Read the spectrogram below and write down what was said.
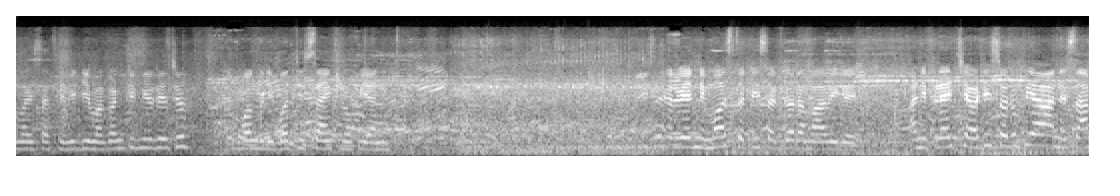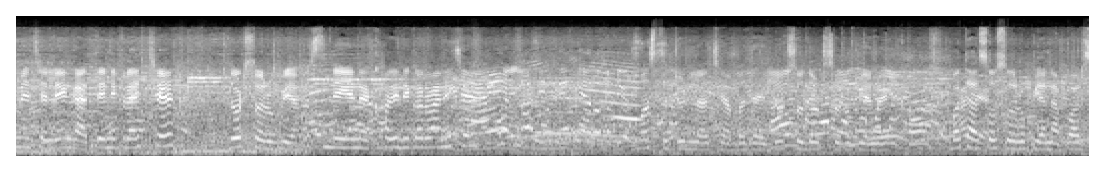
અમારી સાથે વિડીયોમાં કન્ટિન્યુ રહેજો. બંગડી બધી સાઠ રૂપિયાની. વેરની મસ્ત ટી શર્ટ ગરમ આવી ગઈ. આની પ્રાઇસ છે અઢીસો રૂપિયા અને સામે છે લેંગા. તેની પ્રાઇસ છે દોઢસો રૂપિયા. ને એને ખરીદી કરવાની છે. મસ્ત ચૂડલા છે આ બધા દોઢસો દોઢસો રૂપિયાનો બધા સો સો રૂપિયાના પર્સ.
